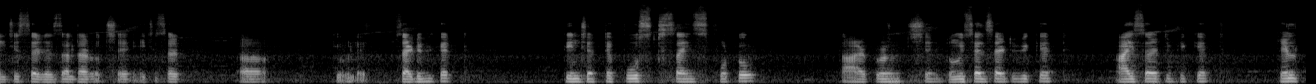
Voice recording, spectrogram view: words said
এইচএস এর রেজাল্ট আর হচ্ছে এইচএস এর আহ, কী বলে সার্টিফিকেট তিন চারটে পোস্ট সাইজ ফটো তারপর হচ্ছে domicile certificate eye certificate health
